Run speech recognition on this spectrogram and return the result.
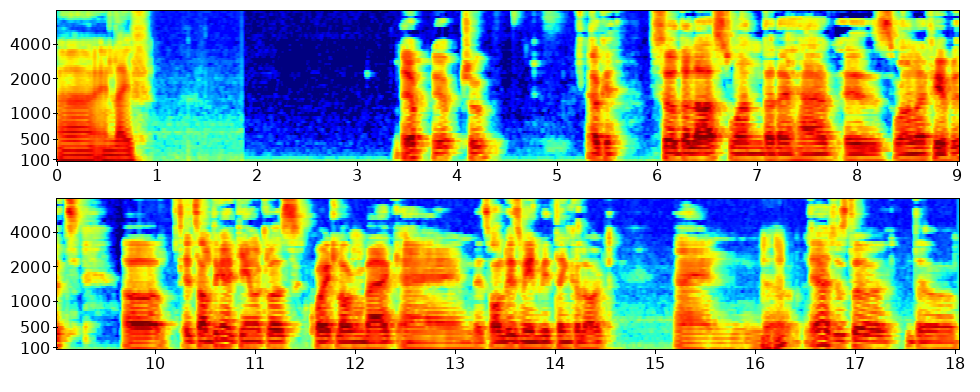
uh, in life. Yep, yep, true. Okay. So the last one that I have is one of my favorites. Uh, it's something I came across quite long back, and it's always made me think a lot. And uh, mm-hmm. yeah, just the the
